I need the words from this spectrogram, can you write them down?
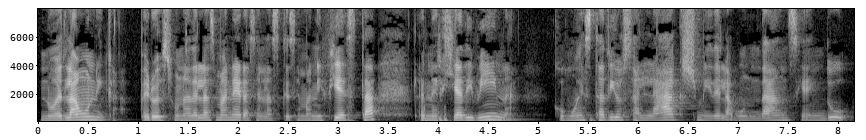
No es la única, pero es una de las maneras en las que se manifiesta la energía divina, como esta diosa Lakshmi de la abundancia hindú,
